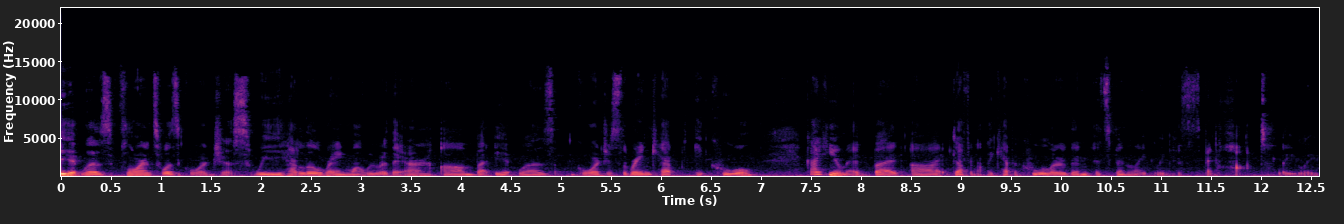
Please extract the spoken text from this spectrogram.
It was, Florence was gorgeous. We had a little rain while we were there, um, but it was gorgeous. The rain kept it cool. Got humid, but uh, definitely kept it cooler than it's been lately because it's been hot lately.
